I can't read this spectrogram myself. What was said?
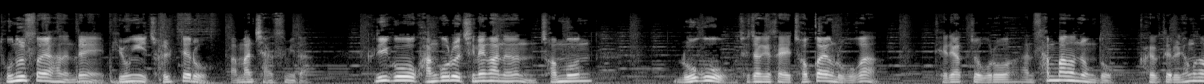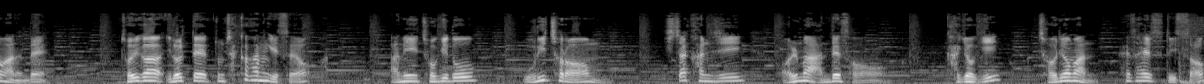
돈을 써야 하는데 비용이 절대로 만만치 않습니다. 그리고 광고를 진행하는 전문 로고 제작회사의 저가형 로고가 대략적으로 한 3만원 정도 가격대를 형성하는데 저희가 이럴 때 좀 착각하는 게 있어요. 아니 저기도 우리처럼 시작한 지 얼마 안 돼서 가격이 저렴한 회사일 수도 있어.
